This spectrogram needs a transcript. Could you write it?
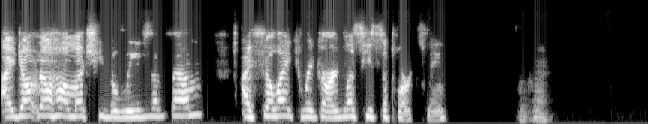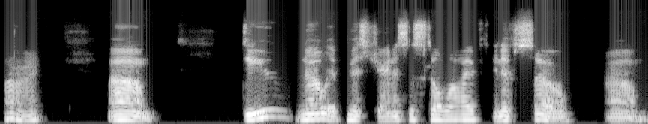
I don't know how much he believes of them. I feel like regardless, he supports me. Okay. All right. Um, do you know if Miss Janice is still alive? And if so, um,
